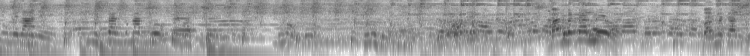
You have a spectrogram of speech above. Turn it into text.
में मिलाने। इस संक्रमण रोग से बचने बंद कर लो। बंद कर लो।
